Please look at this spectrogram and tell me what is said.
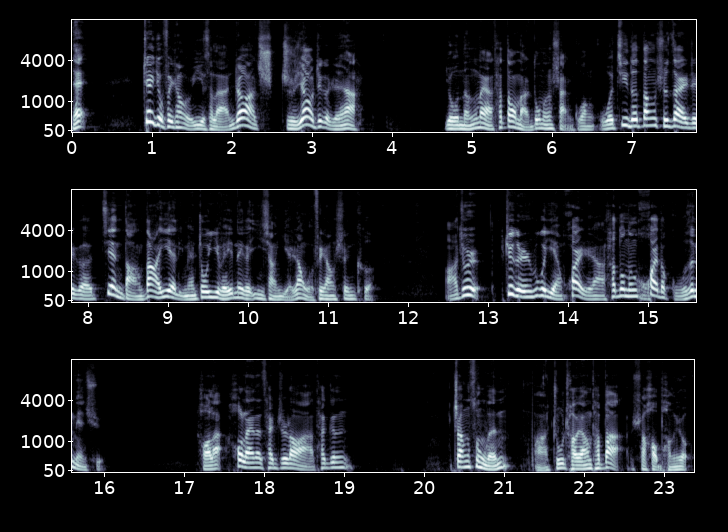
哎，这就非常有意思了，你知道吗？只要这个人啊。有能耐啊，他到哪儿都能闪光。我记得当时在这个建党大业里面，周一围那个印象也让我非常深刻啊，就是这个人如果演坏人啊，他都能坏到骨子里面去。好了，后来呢才知道啊，他跟张颂文啊，朱朝阳他爸是好朋友。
